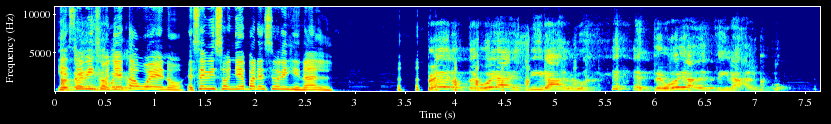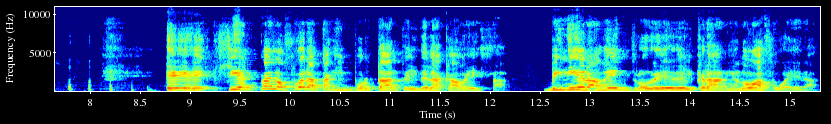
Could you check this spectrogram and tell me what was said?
Y ese bisoñé está bueno. Ese bisoñé parece original. Pero te voy a decir algo. te voy a decir algo. Eh, si el pelo fuera tan importante, el de la cabeza, viniera dentro del cráneo, no afuera.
